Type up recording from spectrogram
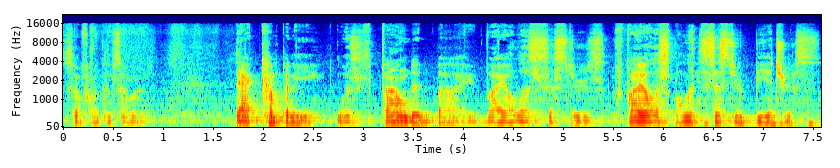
so forth and so on. That company was founded by Viola's sisters, Viola Spolin's sister Beatrice.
